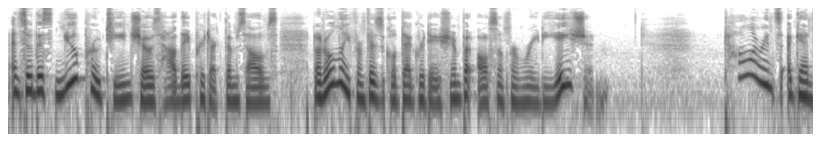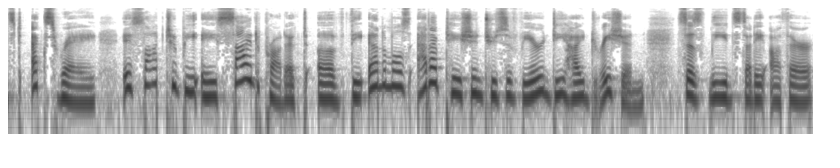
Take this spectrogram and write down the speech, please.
And so this new protein shows how they protect themselves not only from physical degradation, but also from radiation. Tolerance against X ray is thought to be a side product of the animal's adaptation to severe dehydration, says lead study author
